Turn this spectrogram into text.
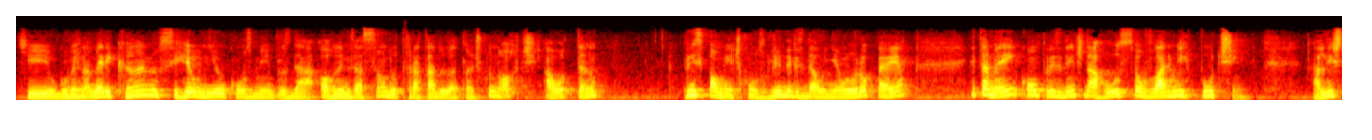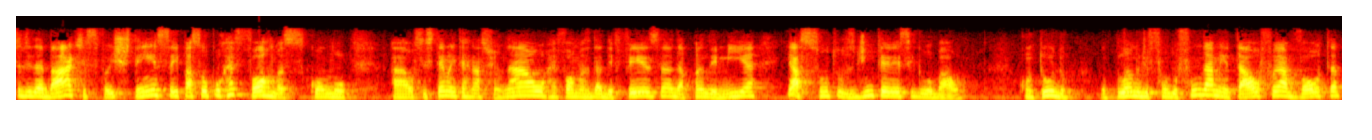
que o governo americano se reuniu com os membros da Organização do Tratado do Atlântico Norte, a OTAN, principalmente com os líderes da União Europeia e também com o presidente da Rússia, Vladimir Putin. A lista de debates foi extensa e passou por reformas como ah, o sistema internacional, reformas da defesa, da pandemia e assuntos de interesse global. Contudo, o plano de fundo fundamental foi a volta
